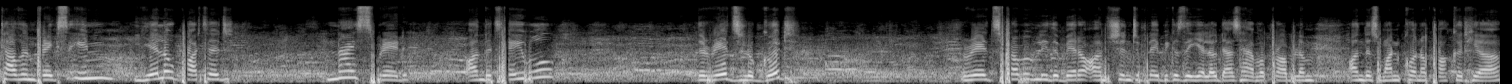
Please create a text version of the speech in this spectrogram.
Calvin breaks in, yellow potted, nice spread on the table. The reds look good. Red's probably the better option to play because the yellow does have a problem on this one corner pocket here.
